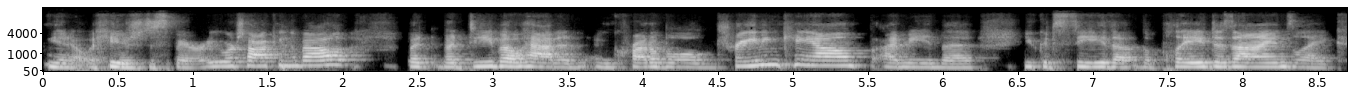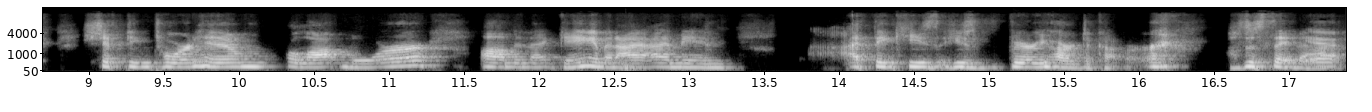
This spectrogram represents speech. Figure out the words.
you know, a huge disparity we're talking about. But, but Deebo had an incredible training camp. I mean, the, you could see the, the play designs like shifting toward him a lot more um, in that game. And I, I mean, I think he's he's very hard to cover. I'll just say that. Yeah.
